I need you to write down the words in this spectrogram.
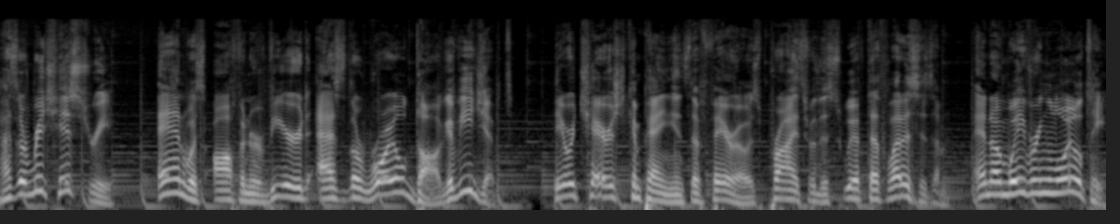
has a rich history and was often revered as the royal dog of Egypt. They were cherished companions of pharaohs, prized for their swift athleticism and unwavering loyalty.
